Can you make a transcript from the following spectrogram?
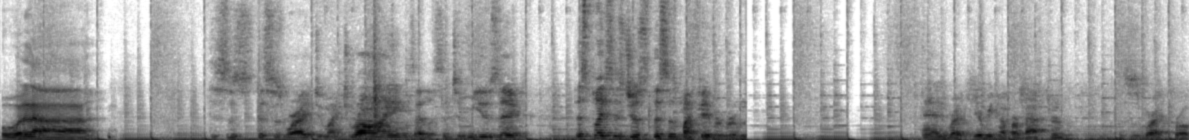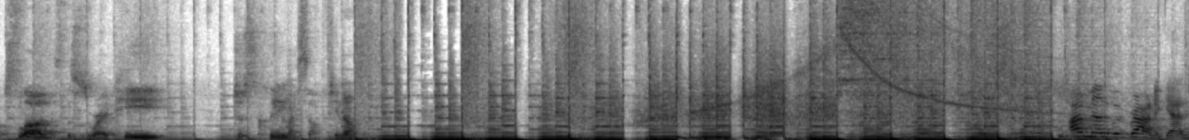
Hola. This is this is where I do my drawings, I listen to music. This place is just this is my favorite room. And right here we have our bathroom. This is where I throw up slugs, this is where I pee. Just clean myself, you know? I'm Brown again.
